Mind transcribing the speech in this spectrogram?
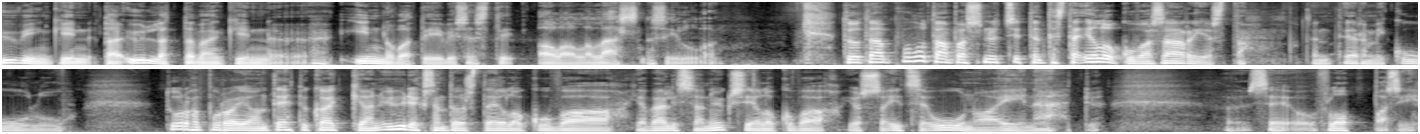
hyvinkin tai yllättävänkin innovatiivisesti alalla läsnä silloin. Tuota, puhutaanpas nyt sitten tästä elokuvasarjasta, kuten termi kuuluu. Turhapuroja on tehty kaikkiaan 19 elokuvaa ja välissä on yksi elokuva, jossa itse Uunoa ei nähty. Se floppasi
